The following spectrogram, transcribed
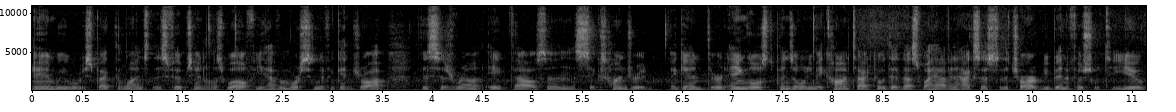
and we will respect the lines in this fib channel as well if you have a more significant drop. This is around 8,600. Again, third angles, depends on when you make contact with it. That's why having access to the chart be beneficial to you.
